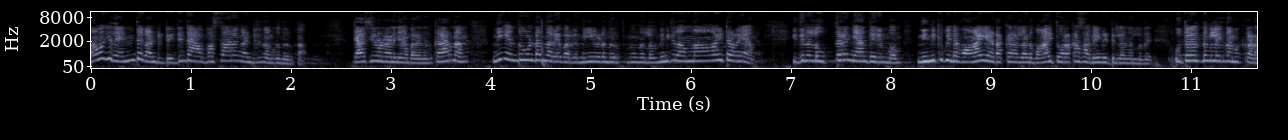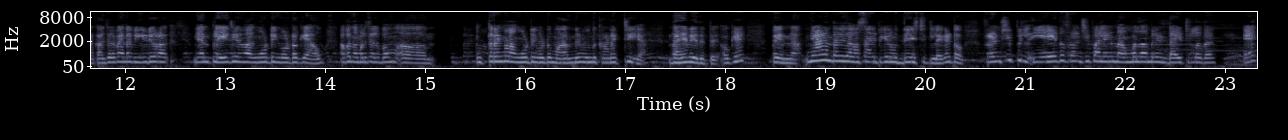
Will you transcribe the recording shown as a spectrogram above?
നമുക്കിത് എന്ത് കണ്ടിട്ട് ഇതിന്റെ അവസാനം കണ്ടിട്ട് നമുക്ക് നിർത്താം. ജാസിനോടാണ് ഞാൻ പറയുന്നത്. കാരണം നീ എന്തുകൊണ്ടെന്നറിയാം പറയുന്നത് നീ ഇവിടെ നിർത്തുന്നു എന്നുള്ളത്. എനിക്ക് നന്നായിട്ട് അറിയാം. ഇതിനുള്ള ഉത്തരം ഞാൻ തരുമ്പം നിനക്ക് പിന്നെ വായി അടക്കാൻ അല്ലാണ്ട് വായി തുറക്കാൻ സമയം കിട്ടില്ല എന്നുള്ളത്. ഉത്തരത്തിലേക്ക് നമുക്ക് കടക്കാം. ചിലപ്പോൾ എന്റെ വീഡിയോ ഞാൻ പ്ലേ ചെയ്യുന്നത് അങ്ങോട്ടും ഇങ്ങോട്ടൊക്കെ ആവും. അപ്പൊ നമ്മൾ ചിലപ്പം ഉത്തരങ്ങൾ അങ്ങോട്ടും ഇങ്ങോട്ടും മാറി ഒന്ന് കണക്ട് ചെയ്യാം. ചെയ്തിട്ട് ഓക്കെ പിന്നെ ഞാൻ എന്തായാലും അവസാനിപ്പിക്കാൻ ഉദ്ദേശിച്ചിട്ടില്ല കേട്ടോ. ഫ്രണ്ട്ഷിപ്പിൽ ഏത് ഫ്രണ്ട്ഷിപ്പ് അല്ലെങ്കിൽ നമ്മൾ തമ്മിൽ ഉണ്ടായിട്ടുള്ളത്? ഏഹ്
